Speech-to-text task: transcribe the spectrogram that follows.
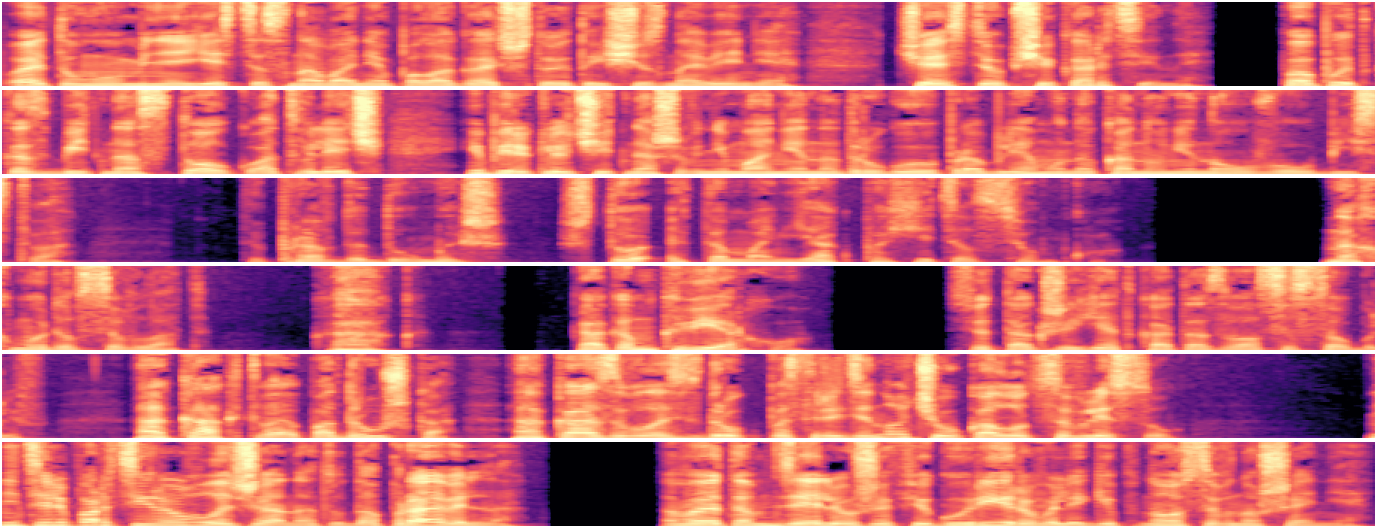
поэтому у меня есть основания полагать, что это исчезновение — часть общей картины. Попытка сбить нас с толку, отвлечь и переключить наше внимание на другую проблему накануне нового убийства. «Ты правда думаешь, что это маньяк похитил Сёмку?» Нахмурился Влад. «Как? Как им кверху?» Все так же едко отозвался Соболев. «А как твоя подружка оказывалась вдруг посреди ночи у колодца в лесу? Не телепортировалась же она туда, правильно?» В этом деле уже фигурировали гипноз и внушение.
